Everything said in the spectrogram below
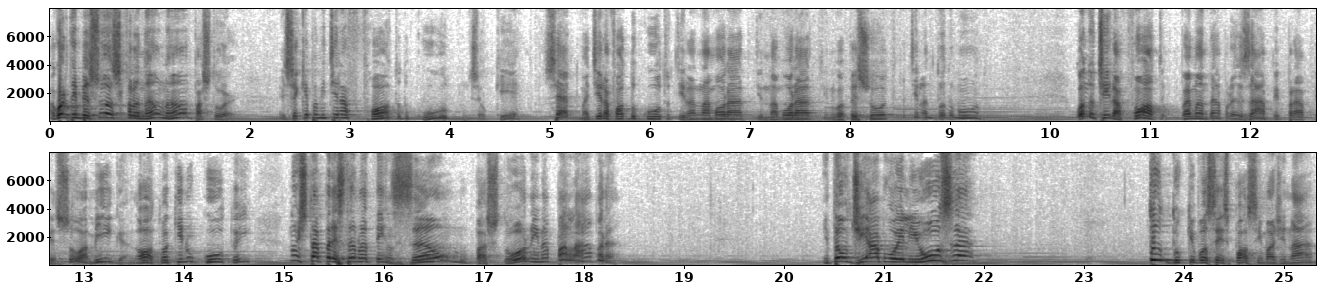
Agora tem pessoas que falam: não, não, pastor, isso aqui é para me tirar foto do culto, não sei o quê. Certo, mas tira foto do culto, tira namorado, tira namorado, tira uma pessoa, tirando todo mundo. Quando tira foto, vai mandar para o WhatsApp para a pessoa, amiga, ó, oh, estou aqui no culto, hein? Não está prestando atenção no pastor nem na palavra. Então o diabo ele usa tudo que vocês possam imaginar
